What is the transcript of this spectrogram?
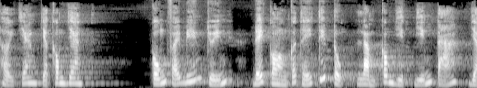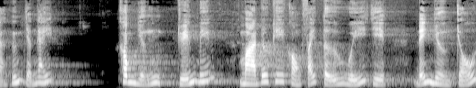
thời gian và không gian cũng phải biến chuyển để còn có thể tiếp tục làm công việc diễn tả và hướng dẫn ấy không những chuyển biến mà đôi khi còn phải tự hủy diệt để nhường chỗ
